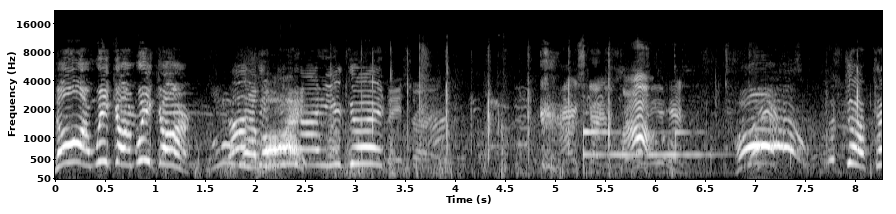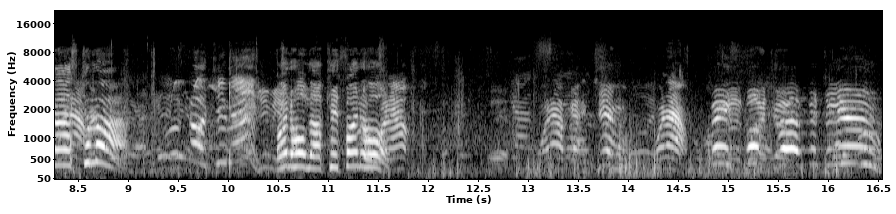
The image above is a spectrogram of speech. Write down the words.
No arm, weak arm, weak go, Cass. Come on. Let's go, Jimmy. Find a hole now, kids. Find a hole. One out. One out, guys. Jim, one out. Facebook draft it to you.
